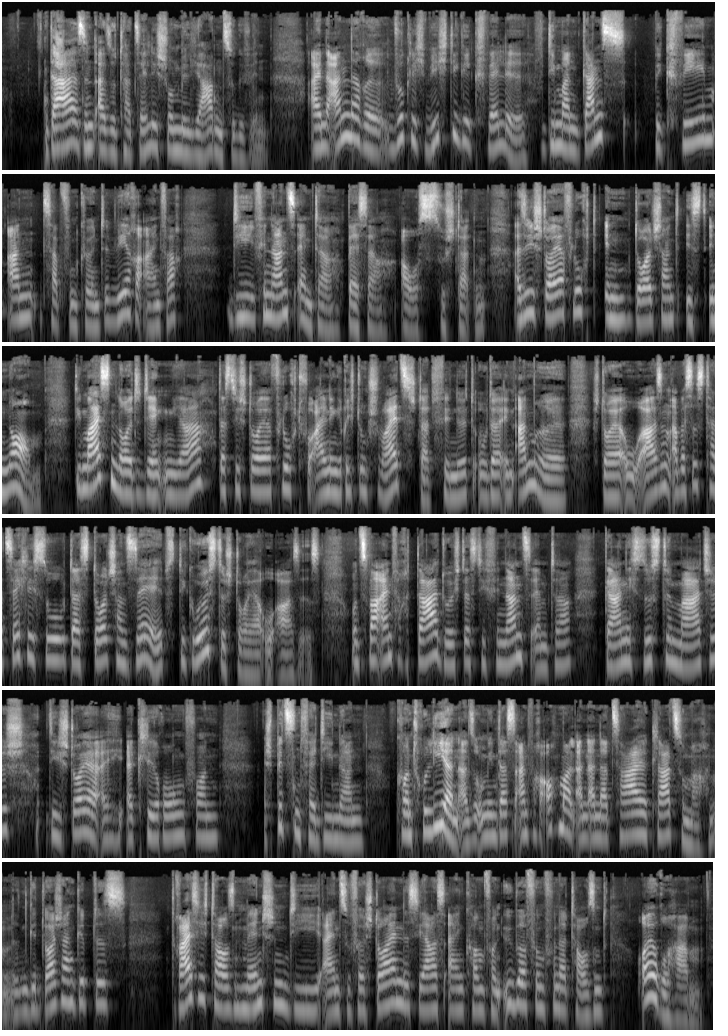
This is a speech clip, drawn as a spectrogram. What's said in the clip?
Da sind also tatsächlich schon Milliarden zu gewinnen. Eine andere wirklich wichtige Quelle, die man ganz bequem anzapfen könnte, wäre einfach, die Finanzämter besser auszustatten. Also die Steuerflucht in Deutschland ist enorm. Die meisten Leute denken ja, dass die Steuerflucht vor allen Dingen Richtung Schweiz stattfindet oder in andere Steueroasen, aber es ist tatsächlich so, dass Deutschland selbst die größte Steueroase ist. Und zwar einfach dadurch, dass die Finanzämter gar nicht systematisch die Steuererklärung von Spitzenverdienern kontrollieren. Also um ihnen das einfach auch mal an einer Zahl klarzumachen. In Deutschland gibt es 30.000 Menschen, die ein zu versteuerndes Jahreseinkommen von über 500.000 Euro haben.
